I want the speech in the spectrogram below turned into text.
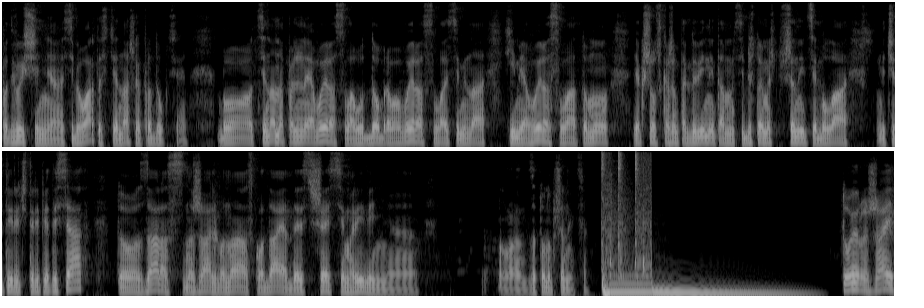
підвищення собівартості нашої продукції. Бо ціна на пальне виросла, у добрива виросла, сімена хімія виросла. Тому, якщо, скажімо так, до війни там себестоїмость пшениці була 4-4,50, то зараз, на жаль, вона складає десь 6-7 гривень е, за тонну пшениці. Той урожай,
